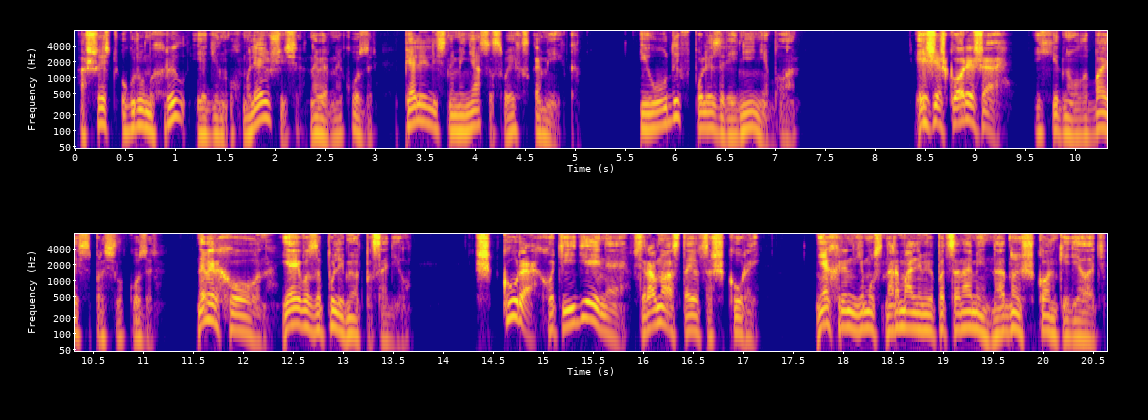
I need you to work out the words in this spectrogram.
а шесть угрюмых рыл и один ухмыляющийся, наверное, козырь, пялились на меня со своих скамеек. Иуды в поле зрения не было. «Ищешь кореша?» — ехидно улыбаясь, спросил козырь. «Наверху он. Я его за пулемет посадил. Шкура, хоть и идейная, все равно остается шкурой. Нехрен ему с нормальными пацанами на одной шконке делать».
